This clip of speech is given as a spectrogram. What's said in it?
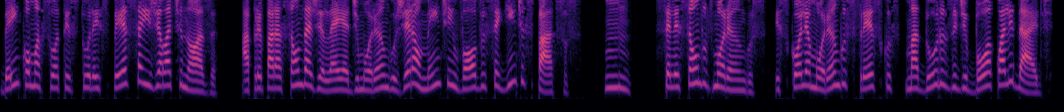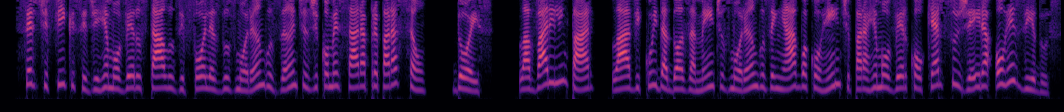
bem como a sua textura espessa e gelatinosa. A preparação da geleia de morango geralmente envolve os seguintes passos. 1. Seleção dos morangos. Escolha morangos frescos, maduros e de boa qualidade. Certifique-se de remover os talos e folhas dos morangos antes de começar a preparação. 2. Lavar e limpar. Lave cuidadosamente os morangos em água corrente para remover qualquer sujeira ou resíduos.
